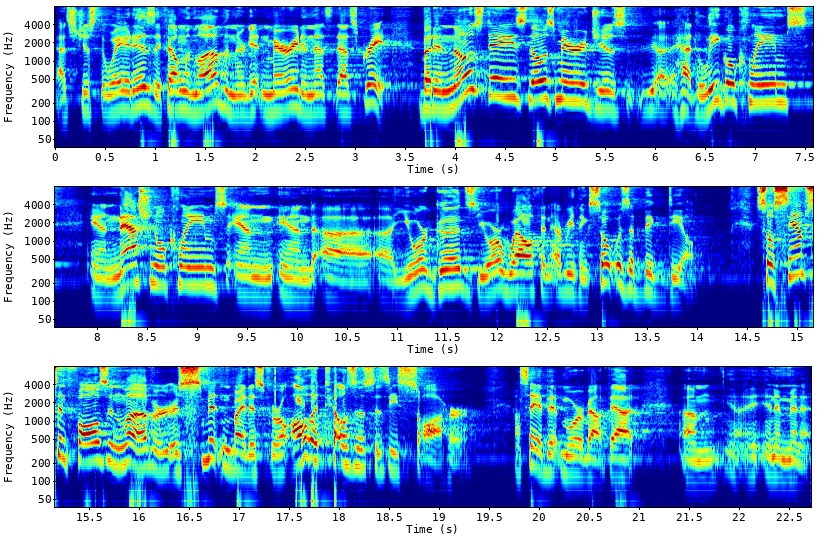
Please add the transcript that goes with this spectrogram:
That's just the way it is. They fell in love and they're getting married, and that's that's great. But in those days, those marriages uh, had legal claims and national claims and and uh, uh, your goods, your wealth, and everything. So it was a big deal. So Samson falls in love or is smitten by this girl. All it tells us is he saw her. I'll say a bit more about that um, in a minute.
